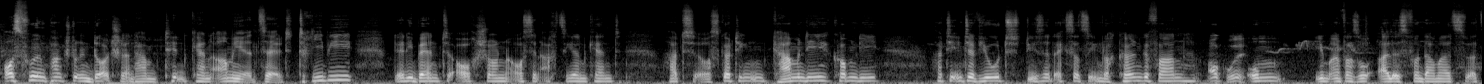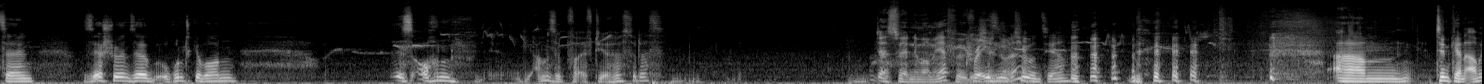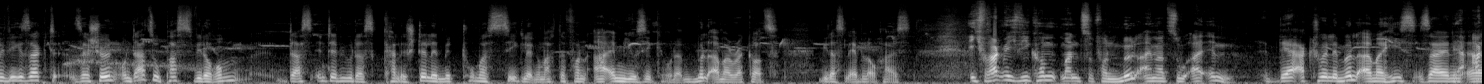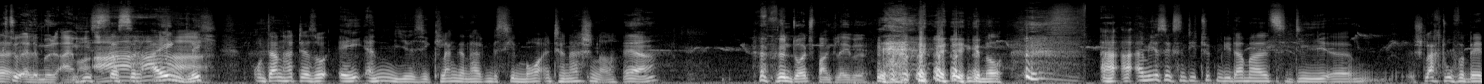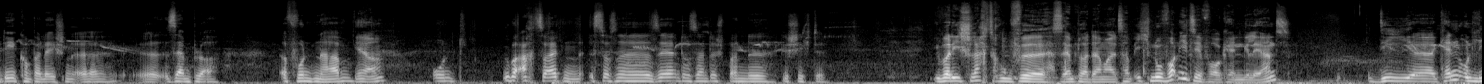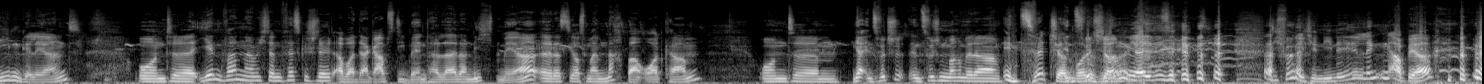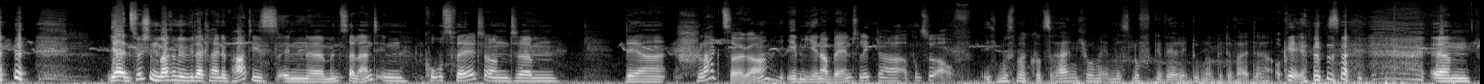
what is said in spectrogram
Aus frühen Punkstunden in Deutschland haben Tin Can Army erzählt. Tribi, der die Band auch schon aus den 80ern kennt, hat aus Göttingen, kamen die, kommen die, hat die interviewt. Die sind extra zu ihm nach Köln gefahren, Oh, cool. um ihm einfach so alles von damals zu erzählen. Sehr schön, sehr rund geworden. Ist auch ein. Die Amsel pfeift hier, hörst du das? Das werden immer mehr Vögel. Crazy oder? Tunes, ja. ähm, Tin Can Army, wie gesagt, sehr schön. Und dazu passt wiederum das Interview, das Kalle Stille mit Thomas Ziegler gemacht hat von AM Music oder Mülleimer Records, wie das Label auch heißt. Ich frage mich, wie kommt man zu, von Mülleimer zu AM? Der aktuelle Mülleimer hieß sein. Der äh, aktuelle Mülleimer. hieß das denn Aha. eigentlich? Und dann hat der so AM Music, klang dann halt ein bisschen more international. Ja. Für ein Deutschpunk-Label. genau. Äh, AM Music sind die Typen, die damals die ähm, Schlachtrufe BRD Compilation äh, äh, Sampler erfunden haben. Ja. Und über acht Seiten ist das eine sehr interessante, spannende Geschichte. Über die Schlachtrufe-Sampler damals habe ich Novotny TV kennengelernt. Die äh, kennen und lieben gelernt. Und äh, irgendwann habe ich dann festgestellt, aber da gab es die Band halt leider nicht mehr, äh, dass die aus meinem Nachbarort kamen. Und ähm, ja, inzwischen, inzwischen machen wir da. In Zwitschern, In Zwitschern, ja, die, die Vögelchen, die lenken ab, ja. ja, inzwischen machen wir wieder kleine Partys in äh, Münsterland, in Coesfeld und ähm, der Schlagzeuger eben jener Band legt da ab und zu auf. Ich muss mal kurz rein, ich hole mir eben das Luftgewehr. Du mal bitte weiter. Okay. ähm,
